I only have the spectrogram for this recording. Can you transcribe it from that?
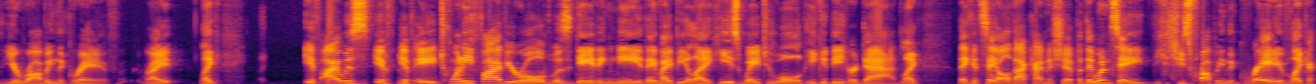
you're robbing the grave, right? Like, if I was, if if a 25 year old was dating me, they might be like, he's way too old. He could be her dad. Like, they could say all that kind of shit, but they wouldn't say she's robbing the grave. Like,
